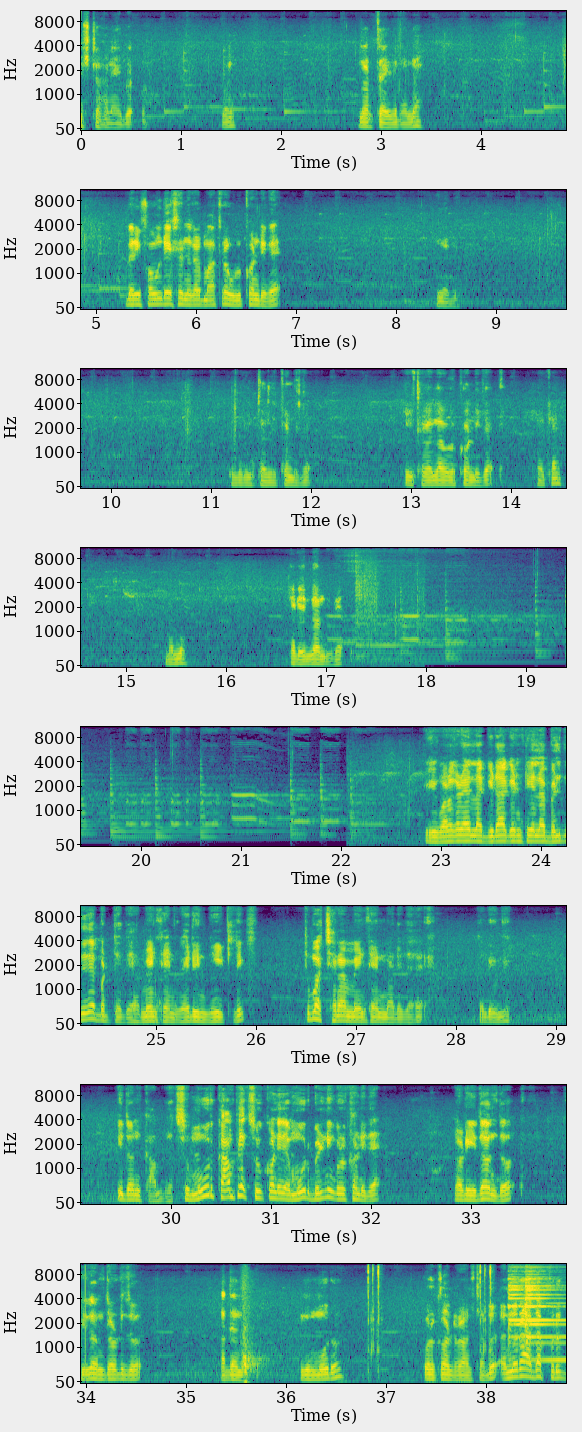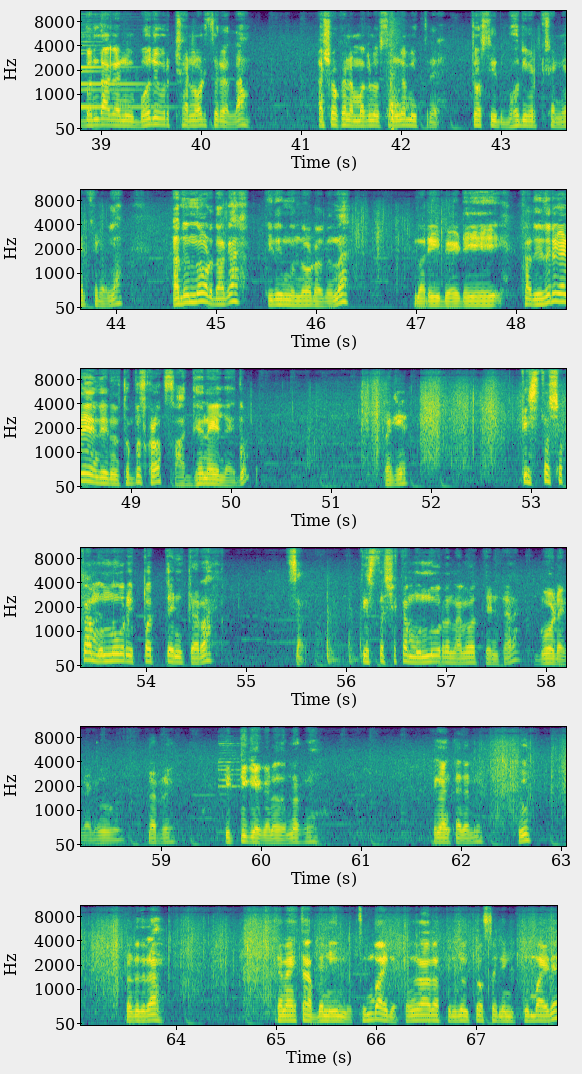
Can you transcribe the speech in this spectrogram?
ಎಷ್ಟು ಹಣ ಇದು? ನೋಡ್ತಾ ಇದ್ದೀರಲ್ಲ? ಬರೀ ಫೌಂಡೇಶನ್ಗಳು ಮಾತ್ರ ಉಳ್ಕೊಂಡಿವೆ. ಉಳ್ಕೊಂಡಿದೆ. ಈ ಥರ ಎಲ್ಲ ಉಳ್ಕೊಂಡಿದೆ. ಓಕೆ? ಬನ್ನಿ. ನೋಡಿ, ಇನ್ನೊಂದಿದೆ. ಈ ಒಳಗಡೆ ಎಲ್ಲ ಗಿಡ ಗಂಟೆ ಎಲ್ಲ ಬೆಳೆದಿದೆ ಬಟ್ ಇದೆ ಮೇಂಟೈನ್ ವೆರಿ ನೀಟ್ಲಿ ತುಂಬ ಚೆನ್ನಾಗಿ ಮೇಂಟೈನ್ ಮಾಡಿದ್ದಾರೆ. ನೋಡಿ, ಇಲ್ಲಿ. ಇದೊಂದು ಕಾಂಪ್ಲೆಕ್ಸು ಮೂರು ಕಾಂಪ್ಲೆಕ್ಸ್ ಉಳ್ಕೊಂಡಿದೆ, ಮೂರು ಬಿಲ್ಡಿಂಗ್ ಉಳ್ಕೊಂಡಿದೆ. ನೋಡಿ, ಇದೊಂದು ಇದೊಂದು ದೊಡ್ಡದು. ಅದೊಂದು ಇದು ಮೂರು ಉಳ್ಕೊಂಡಿರುವಂಥದ್ದು ಅನುರಾಧಪುರಕ್ಕೆ ಬಂದಾಗ ನೀವು ಬೋಧಿ ವೃಕ್ಷ ನೋಡ್ತಿರಲ್ಲ? ಅಶೋಕನ ಮಗಳು ಸಂಗಮಿತ್ರೆ ತೋರಿಸಿದ್ದು ಬೋಧಿ ವೃಕ್ಷ ನೋಡ್ತಿರಲ್ಲ? ಅದನ್ನು ನೋಡಿದಾಗ ಇದನ್ನು ನೋಡೋದನ್ನು ಮರಿಬೇಡಿ. ಅದು ಎದುರುಗಡೆ ಇದನ್ನು ತಪ್ಪಿಸ್ಕೊಳ್ಳೋಕೆ ಸಾಧ್ಯನೇ ಇಲ್ಲ ಇದು. ಹಾಗೆ ಕ್ರಿಸ್ತ ಶಕ ಮುನ್ನೂರ ಇಪ್ಪತ್ತೆಂಟರ ಸ ಕ್ರಿಸ್ತ ಶಕ ಮುನ್ನೂರ ನಲವತ್ತೆಂಟರ ಗೋಡೆಗಳು. ನೋಡ್ರಿ, ಇಟ್ಟಿಗೆಗಳು, ನೋಡ್ರಿ. ಶ್ರೀಲಂಕಾದಲ್ಲಿ ಹ್ಞೂ ನೋಡಿದ್ರಾ? ಚೆನ್ನಾಯ್ತಾ? ಬನ್ನಿ, ಇನ್ನು ತುಂಬ ಇದೆ. ಅನುರಾಧಪುರದಲ್ಲಿ ತೋರಿಸೋದು ನಿಮ್ಗೆ ತುಂಬ ಇದೆ.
